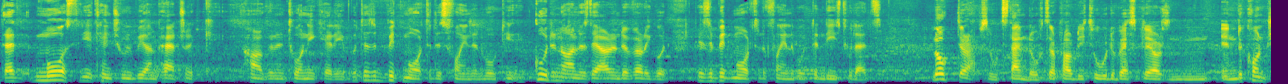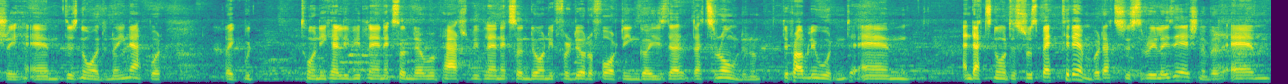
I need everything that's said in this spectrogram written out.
that most of the attention will be on Patrick Horgan and Tony Kelly, but there's a bit more to this final about the, good and all as they are, and they're very good. There's a bit more to the final about than these two lads. Look, they're absolute standouts. They're probably two of the best players in, in the country. Um, there's no denying that. But like, would Tony Kelly be playing next Sunday? Would Patrick be playing next Sunday only for the other 14 guys that, that surrounding them? They probably wouldn't. Um, and that's no disrespect to them, but that's just the realisation of it. Um,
